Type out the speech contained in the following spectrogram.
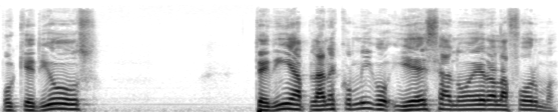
Porque Dios tenía planes conmigo y esa no era la forma.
